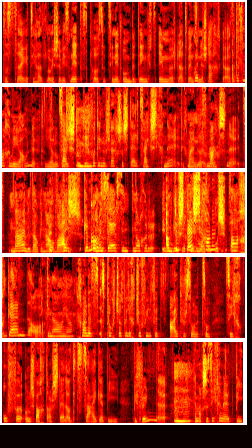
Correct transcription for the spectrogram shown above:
das zeigen sie halt logischerweise nicht. Das postet sie nicht unbedingt immer, gerade wenn es Gut. ihnen schlecht geht. Aber das machen wir ja auch nicht. Ja, logisch. Zeigst du dich von deiner schwächsten Stelle, zeigst dich nicht. Ich meine, das Never. machst du nicht. Nein, weil du auch genau weißt, auch- genau, Kommentare sind dann nachher irgendwie Aber du stellst dich auch so nicht positiv. schwach gern dar. Genau, ja. Ich meine, es, es braucht schon vielleicht schon viel für die eine Person, um sich offen und schwach darzustellen oder zu zeigen bei, bei Freunden. Dann machst du es sicher nicht bei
